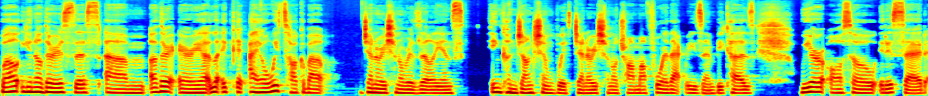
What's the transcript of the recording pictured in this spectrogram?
Well, you know, there is this um, other area. Like I always talk about generational resilience in conjunction with generational trauma for that reason because we are also it is said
